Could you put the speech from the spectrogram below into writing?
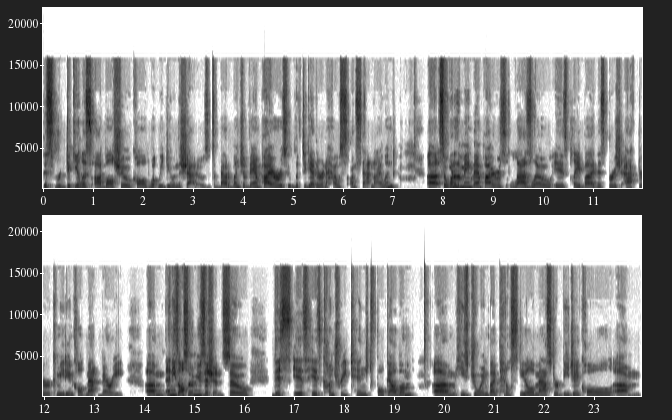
this ridiculous oddball show called What We Do in the Shadows. It's about a bunch of vampires who live together in a house on Staten Island. Uh, so one of the main vampires, Laszlo, is played by this British actor comedian called Matt Berry, um, and he's also a musician. So this is his country tinged folk album. Um, he's joined by pedal steel master BJ Cole. Um,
